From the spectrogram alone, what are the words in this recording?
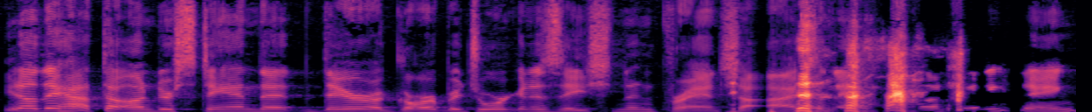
you know, they have to understand that they're a garbage organization and franchise and they haven't done anything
